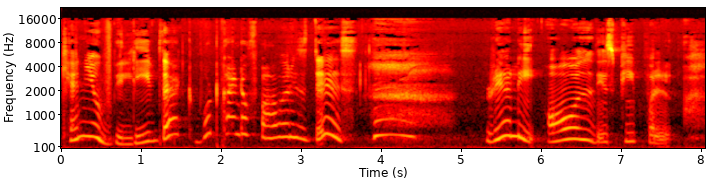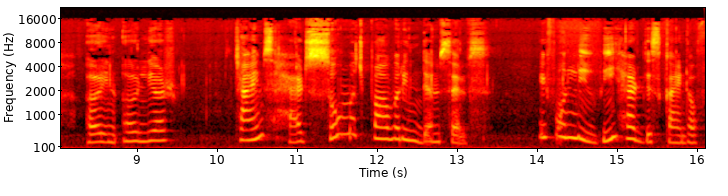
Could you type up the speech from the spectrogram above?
can you believe that? What kind of power is this? really, all these people uh, in earlier times had so much power in themselves. If only we had this kind of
